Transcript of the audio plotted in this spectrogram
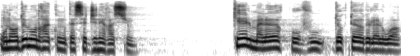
on en demandera compte à cette génération. Quel malheur pour vous, docteurs de la loi,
